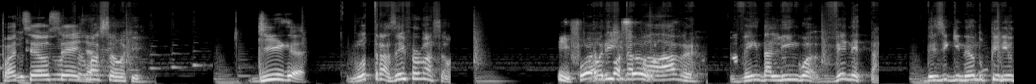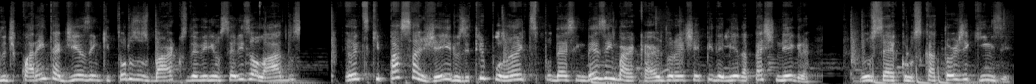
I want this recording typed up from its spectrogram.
Pode Eu ser, ou seja, informação aqui. Diga. Vou trazer a informação. Fora a origem da palavra vem da língua veneta, designando o período de 40 dias em que todos os barcos deveriam ser isolados antes que passageiros e tripulantes pudessem desembarcar durante a epidemia da peste negra nos séculos 14 e 15,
